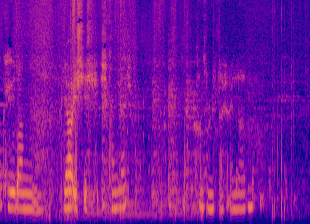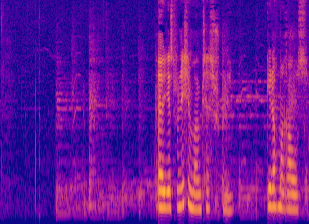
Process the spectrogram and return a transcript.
Okay, dann. Ja, ich, ich, ich komme gleich. Kannst du mich gleich einladen? Äh, jetzt bin ich in meinem Testspiel. Geh noch mal raus.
